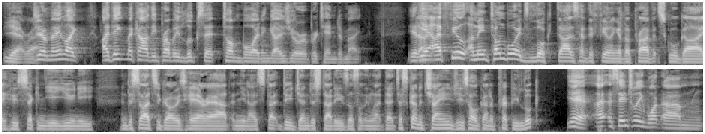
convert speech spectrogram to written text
Yeah, right. Do you know what I mean? Like, I think McCarthy probably looks at Tom Boyd and goes, "You're a pretender, mate." You know? Yeah, I feel. I mean, Tom Boyd's look does have the feeling of a private school guy who's second year uni and decides to grow his hair out and you know stu- do gender studies or something like that. Just kind of change his whole kind of preppy look. Yeah, uh, essentially, what um,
